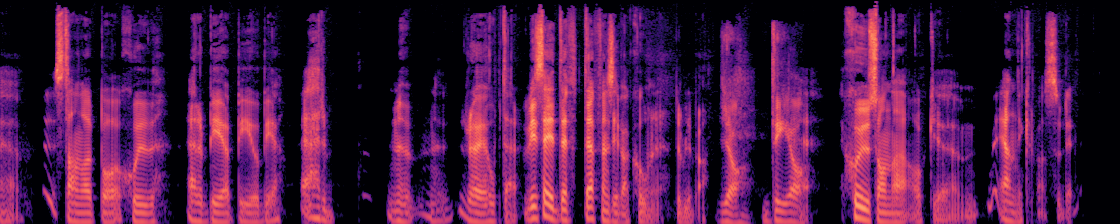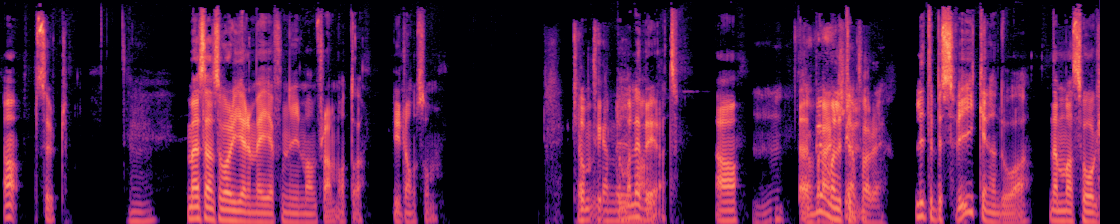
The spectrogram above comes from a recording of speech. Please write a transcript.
Eh, stannade på 7 RB, B och B. R, nu, nu rör jag ihop det här. Vi säger def, defensiva aktioner, det blir bra. Ja, DA. Sju sådana och eh, en nyckelpass. Så det, ja, surt. Mm. Men sen så var det Jeremejeff och Nyman framåt då. Det är de som de, Kapten de har Nyman. levererat. Ja, Mm. Där Ja, blir man lite- för det. lite besviken ändå när man såg.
